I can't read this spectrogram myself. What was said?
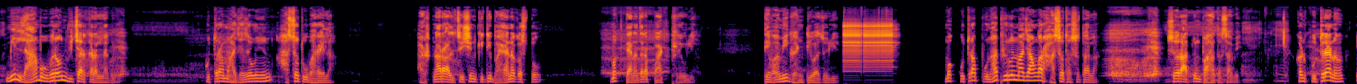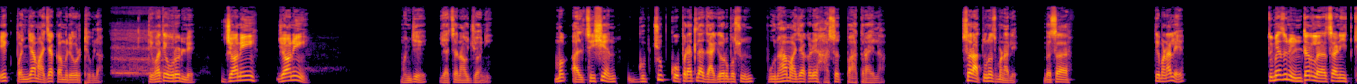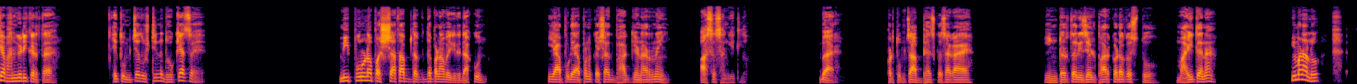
मी लांब उभं राहून विचार करायला लागलो. कुत्रा माझ्याजवळ येऊन हसत उभा राहिला. हसणारा अल्सेशन किती भयानक असतो. मग त्यानं जरा पाठ फिरवली. तेव्हा मी घंटी वाजवली. मग कुत्रा पुन्हा फिरून माझ्या अंगावर हसत हसत आला. सर आतून पाहत असावे. कारण कुत्र्यानं एक पंजा माझ्या कमरेवर ठेवला. तेव्हा ते ओरडले जॉनी जॉनी. म्हणजे याचं नाव जॉनी. मग अल्सेशियन गुपचूप कोपऱ्यातल्या जागेवर बसून पुन्हा माझ्याकडे हसत पाहत राहिला. सर आतूनच म्हणाले बसा. ते म्हणाले तुम्ही अजून इंटरलाच आणि इतक्या भानगडी करता हे तुमच्या दृष्टीनं धोक्याचं आहे. मी पूर्ण पश्चाताप दग्धपणा वगैरे दाखवून यापुढे आपण कशात भाग घेणार नाही असं सांगितलं. बरं. पण तुमचा अभ्यास कसा काय? इंटरचा रिझल्ट फार कडक असतो. माहीत आहे ना? मी म्हणालो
